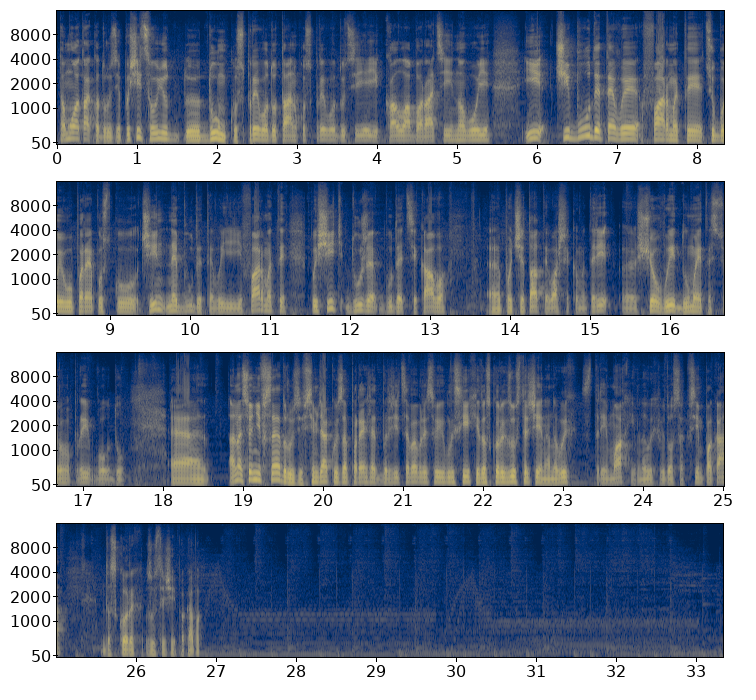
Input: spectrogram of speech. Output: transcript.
Тому отак, от, друзі, пишіть свою е, думку з приводу танку, з приводу цієї колаборації нової. І чи будете ви фармити цю бойову перепустку, чи не будете ви її фармити. Пишіть, дуже буде цікаво е, почитати ваші коментарі, е, що ви думаєте з цього приводу. А на сьогодні все, друзі. Всім дякую за перегляд. Бережіть себе, бережіть своїх близьких і до скорих зустрічей на нових стрімах і в нових відосах. Всім пока. До скорих зустрічей. Пока-пока.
